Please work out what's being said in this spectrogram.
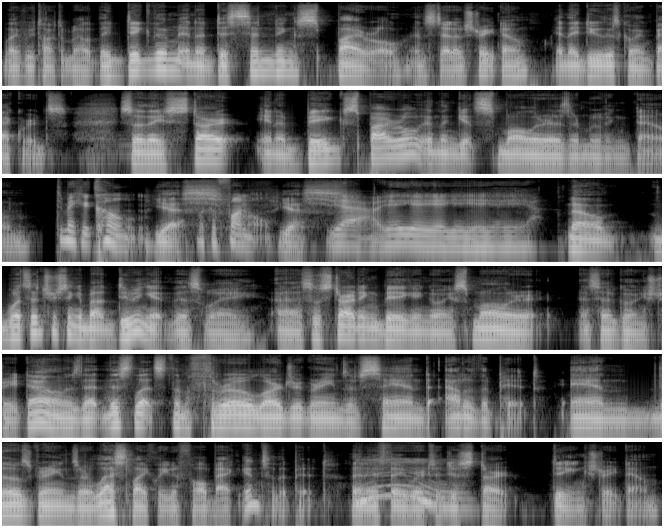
like we talked about, they dig them in a descending spiral instead of straight down. And they do this going backwards. So they start in a big spiral and then get smaller as they're moving down. to make a cone. Yes. Like a funnel. yes. Yeah, yeah, yeah, yeah, yeah, yeah, yeah, yeah. Now, what's interesting about doing it this way, uh, so starting big and going smaller instead of going straight down, is that this lets them throw larger grains of sand out of the pit. And those grains are less likely to fall back into the pit than if they were to just start digging straight down.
